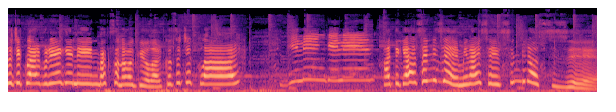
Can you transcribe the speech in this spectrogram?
Kuzucuklar buraya gelin. Bak sana bakıyorlar. Kuzucuklar. Gelin gelin. Hadi gelsenize. Miray sevsin biraz sizi.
